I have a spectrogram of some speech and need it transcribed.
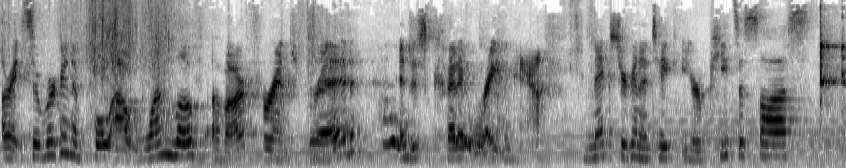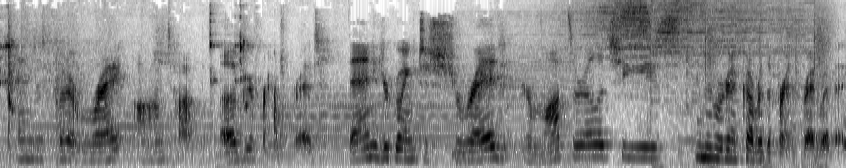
All right, so we're gonna pull out one loaf of our French bread and just cut it right in half. Next, you're gonna take your pizza sauce and just put it right on top of your French bread. Then you're going to shred your mozzarella cheese, and then we're gonna cover the French bread with it.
